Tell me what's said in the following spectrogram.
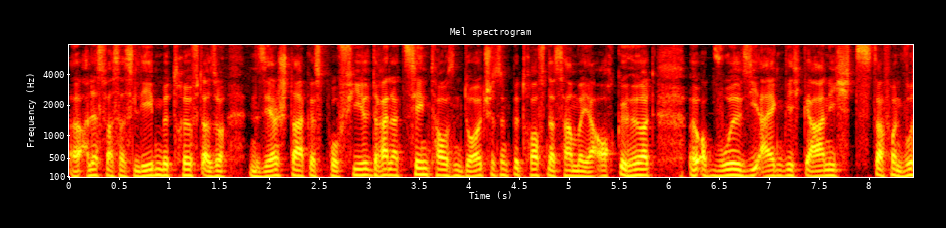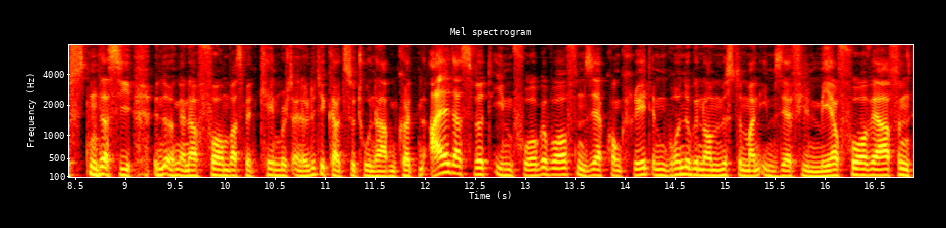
äh, alles was das Leben betrifft. Also ein sehr starkes Profil. 310.000 Deutsche sind betroffen, das haben wir ja auch gehört, äh, obwohl sie eigentlich gar nichts davon wussten, dass sie in irgendeiner Form was mit Cambridge Analytica zu tun haben könnten. All das wird ihm vorgeworfen, sehr konkret. Im Grunde genommen müsste man ihm sehr viel mehr vorwerfen,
